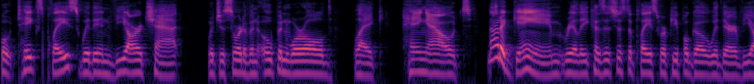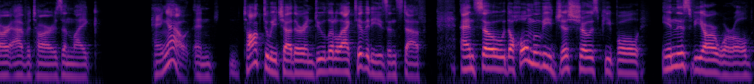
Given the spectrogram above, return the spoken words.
quote takes place within VRChat, which is sort of an open world like hangout, not a game really, because it's just a place where people go with their VR avatars and like hang out and talk to each other and do little activities and stuff. And so the whole movie just shows people in this VR world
